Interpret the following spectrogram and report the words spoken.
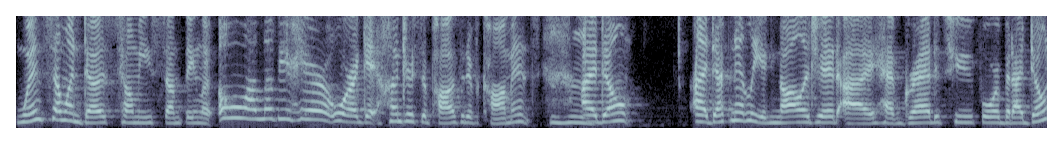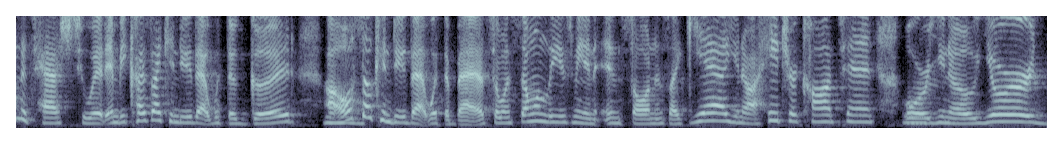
when someone does tell me something like, "Oh, I love your hair," or I get hundreds of positive comments, mm-hmm. I don't I definitely acknowledge it. I have gratitude for it, but I don't attach to it. And because I can do that with the good, mm-hmm. I also can do that with the bad. So when someone leaves me an insult and it's like, yeah, you know, I hate your content, mm-hmm. or, you know, you're,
